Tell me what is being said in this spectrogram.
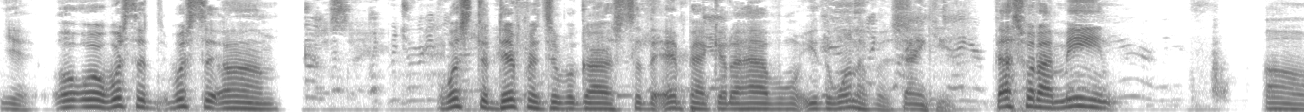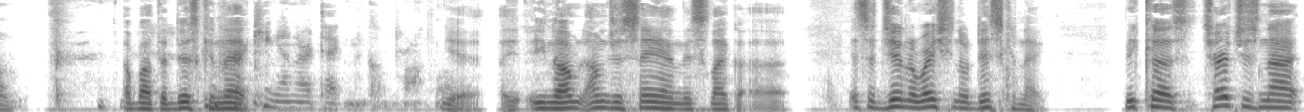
Yeah. Or, or what's the what's the um what's the difference in regards to the impact it'll have on either one of us? Thank you. That's what I mean. Um, about the disconnect. Working on our technical problem. Yeah, you know, I'm I'm just saying it's like a it's a generational disconnect because church is not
